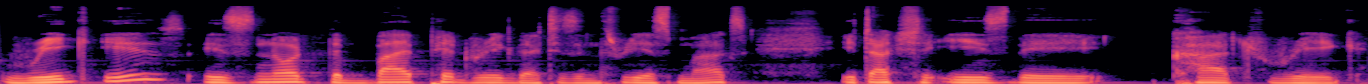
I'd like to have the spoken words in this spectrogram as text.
rig is? Is not the biped rig that is in 3ds Max. It actually is the CAT rig.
